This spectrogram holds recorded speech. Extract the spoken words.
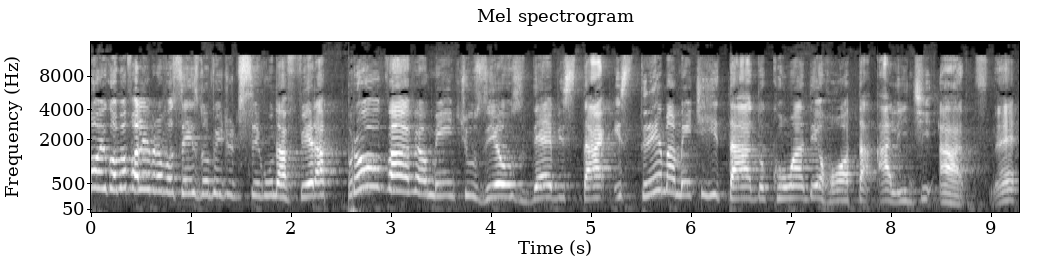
Bom, e como eu falei pra vocês no vídeo de segunda-feira, provavelmente o Zeus deve estar extremamente irritado com a derrota ali de Hades, né?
